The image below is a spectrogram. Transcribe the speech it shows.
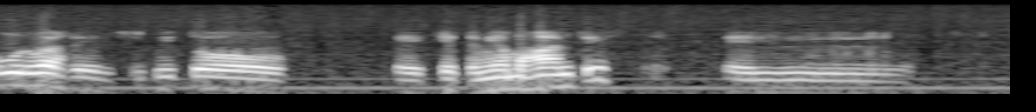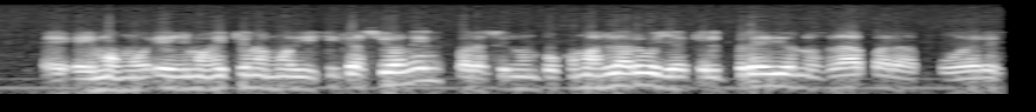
curvas del circuito eh, que teníamos antes. El, eh, hemos, hemos hecho unas modificaciones para hacerlo un poco más largo, ya que el predio nos da para poder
